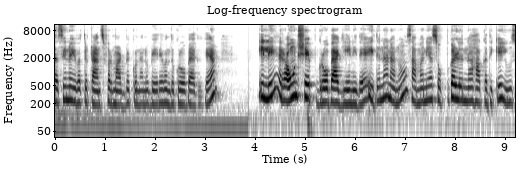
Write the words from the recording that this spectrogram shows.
ಸಸಿನೂ ಇವತ್ತು ಟ್ರಾನ್ಸ್ಫರ್ ಮಾಡಬೇಕು ನಾನು ಬೇರೆ ಒಂದು ಗ್ರೋ ಬ್ಯಾಗ್ಗೆ ಇಲ್ಲಿ ರೌಂಡ್ ಶೇಪ್ ಗ್ರೋ ಬ್ಯಾಗ್ ಏನಿದೆ, ಇದನ್ನು ನಾನು ಸಾಮಾನ್ಯ ಸೊಪ್ಪುಗಳನ್ನು ಹಾಕೋದಕ್ಕೆ ಯೂಸ್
